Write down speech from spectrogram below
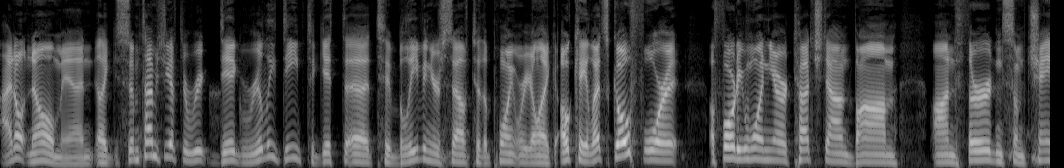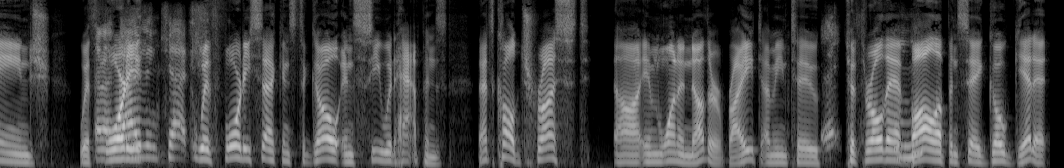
I don't know, man. Like sometimes you have to re- dig really deep to get uh, to believe in yourself to the point where you're like, okay, let's go for it. A 41 yard touchdown bomb on third and some change with And 40 with 40 seconds to go and see what happens. That's called trust uh, in one another, right? I mean, to to throw that Mhm. ball up and say, "Go get it,"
